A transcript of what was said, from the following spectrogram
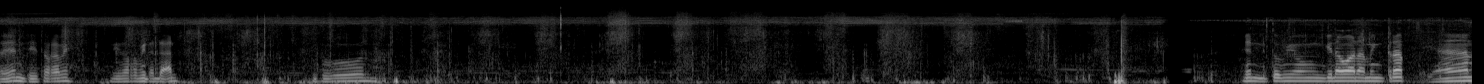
Ayan, dito kami. Dito kami dadaan. Doon. Yan, ito yung ginawa naming trap. Ayan.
